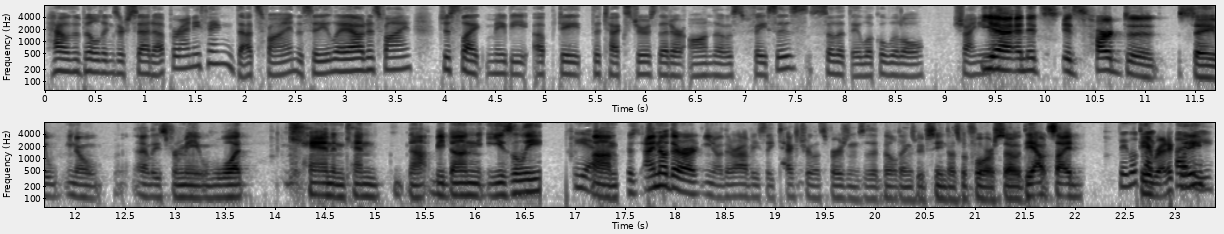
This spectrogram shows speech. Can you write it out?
how the buildings are set up or anything. That's fine. The city layout is fine. Just like maybe update the textures that are on those faces so that they look a little shinier. Yeah, and it's it's hard to say, you know, at least for me, what can and can not be done easily. Yeah. Um, because I know there are, you know, there are obviously textureless versions of the buildings. We've seen those before. So the outside They look like Theoretically- putty,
